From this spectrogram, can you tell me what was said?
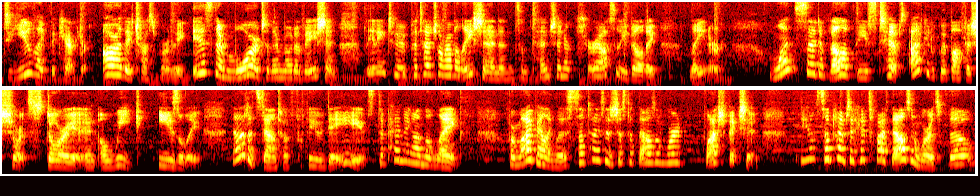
Do you like the character? Are they trustworthy? Is there more to their motivation, leading to potential revelation and some tension or curiosity building later? Once I develop these tips, I could whip off a short story in a week easily. Now it's down to a few days, depending on the length. For my mailing list, sometimes it's just a thousand word flash fiction. You know, sometimes it hits 5,000 words, though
